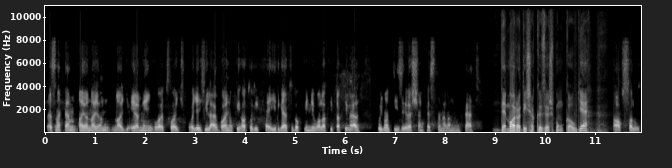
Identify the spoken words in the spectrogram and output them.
ez nekem nagyon-nagyon nagy élmény volt, hogy, hogy egy világbajnoki hatodik helyig el tudok vinni valakit, akivel úgymond tíz évesen kezdtem el a munkát. De marad is a közös munka, ugye? Abszolút.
